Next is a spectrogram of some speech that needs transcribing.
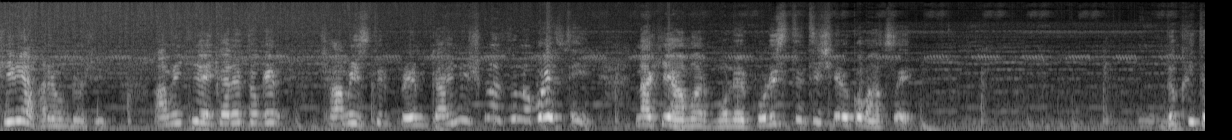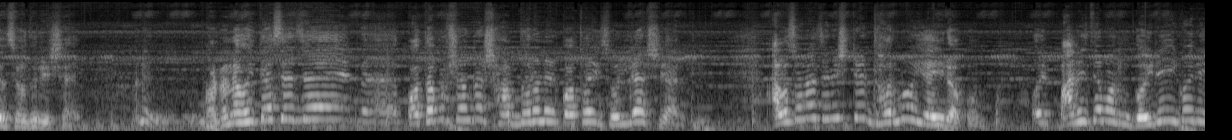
কিরে হারুন রশিদ আমি কি এখানে তোকে স্বামী স্ত্রীর প্রেম কাহিনী শোনার জন্য বলছি? নাকি আমার মনের পরিস্থিতি সেরকম আছে? দুঃখিত চৌধুরী সাহেব মানে ঘটনা হইতেছে যে আহ, কথা প্রসঙ্গে সব ধরনের কথাই চলে আসে আর কি। আলোচনা জিনিসটার ধর্ম এই রকম ওই পানি যেমন গৈরেই গৈরে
